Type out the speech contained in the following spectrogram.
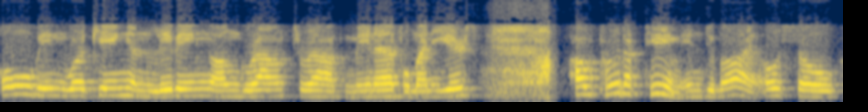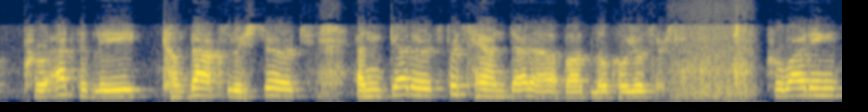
all been working and living on ground throughout MENA for many years, our product team in Dubai also proactively conducts research and gathers firsthand data about local users, providing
